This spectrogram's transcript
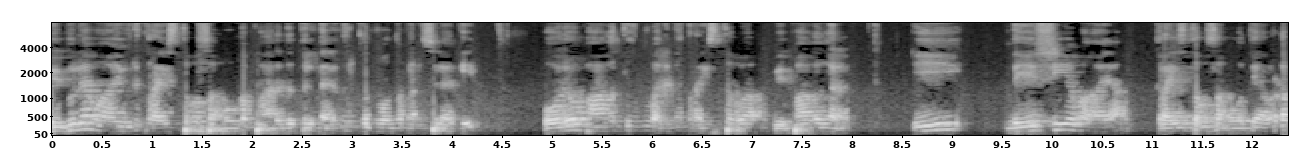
വിപുലമായ ഒരു ക്രൈസ്തവ സമൂഹം ഭാരതത്തിൽ നിലനിൽക്കുന്നുവെന്ന് മനസ്സിലാക്കി ഓരോ ഭാഗത്തു നിന്ന് വരുന്ന ക്രൈസ്തവ വിഭാഗങ്ങൾ ഈ ദേശീയമായ ക്രൈസ്തവ സമൂഹത്തെ അവരുടെ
